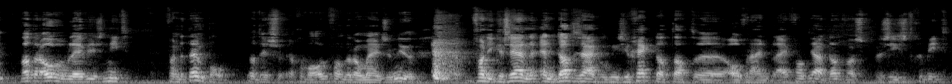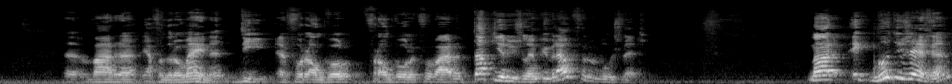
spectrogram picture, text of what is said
wat er overgebleven is niet van de tempel. Dat is gewoon van de Romeinse muur. Van die kazerne. En dat is eigenlijk ook niet zo gek dat dat uh, overeind blijft. Want ja, dat was precies het gebied uh, waar, uh, ja, van de Romeinen. Die er verantwoordelijk voor waren dat Jeruzalem überhaupt verwoest werd. Maar ik moet u zeggen,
